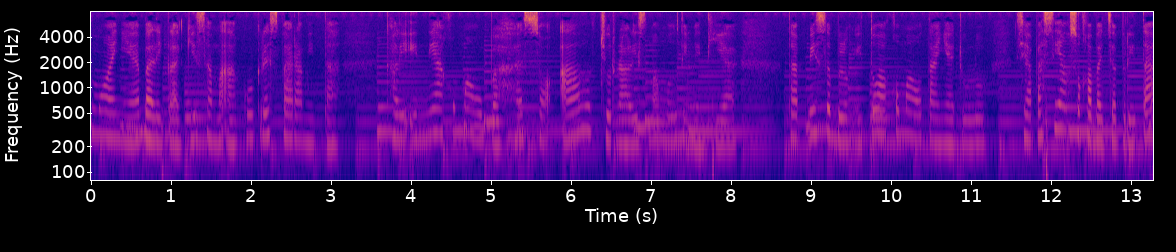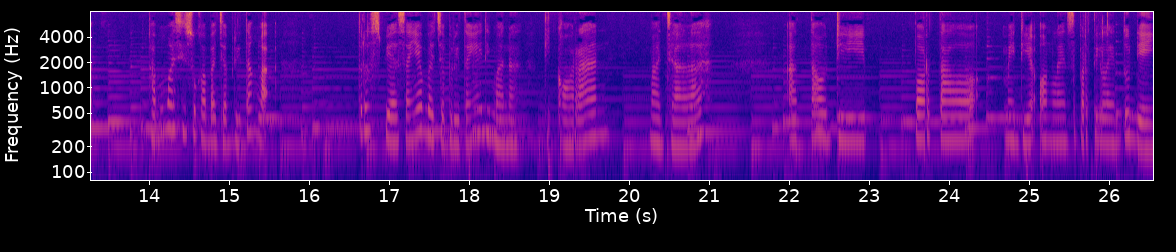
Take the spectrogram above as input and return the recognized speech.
semuanya, balik lagi sama aku Grace Paramita. Kali ini aku mau bahas soal jurnalisme multimedia. Tapi sebelum itu aku mau tanya dulu, siapa sih yang suka baca berita? Kamu masih suka baca berita nggak? Terus biasanya baca beritanya di mana? Di koran, majalah, atau di portal media online seperti Line Today,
